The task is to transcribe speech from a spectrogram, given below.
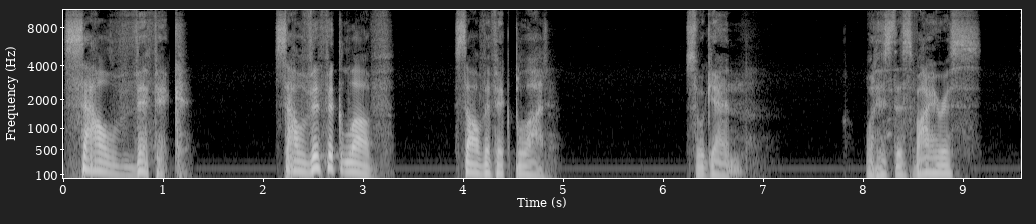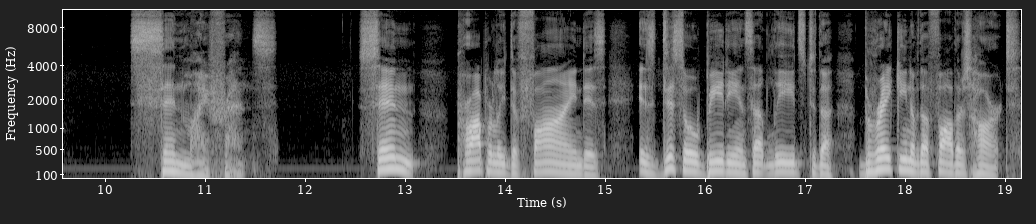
salvific. Salvific love, salvific blood. So, again, what is this virus? Sin, my friends. Sin, properly defined, is is disobedience that leads to the breaking of the Father's heart.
